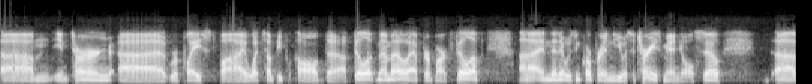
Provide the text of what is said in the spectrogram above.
um, in turn uh, replaced by what some people called the Filip memo after Mark Filip, uh, and then it was incorporated in the U.S. Attorney's Manual. So uh,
